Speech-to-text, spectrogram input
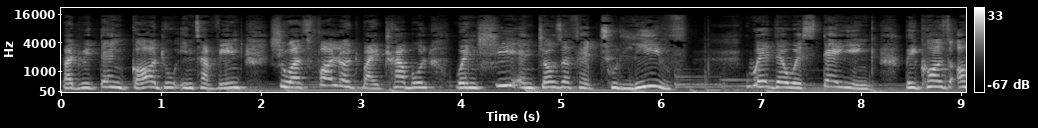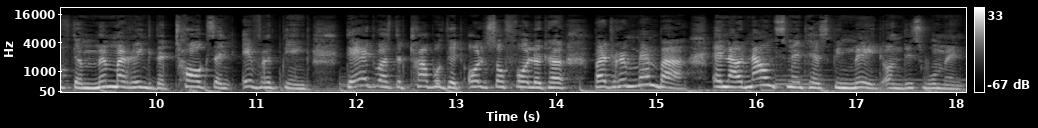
but we thank God who intervened. She was followed by trouble when she and Joseph had to leave where they were staying because of the murmuring, the talks, and everything. That was the trouble that also followed her. But remember, an announcement has been made on this woman.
